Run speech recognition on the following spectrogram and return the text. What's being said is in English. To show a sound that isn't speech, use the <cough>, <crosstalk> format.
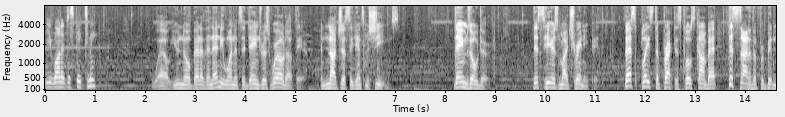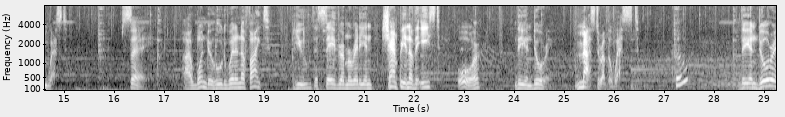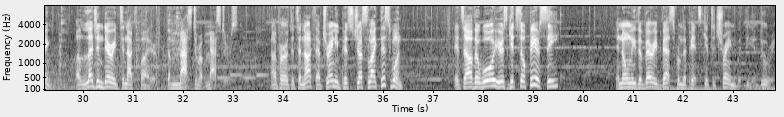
You wanted to speak to me? Well, you know better than anyone it's a dangerous world out there, and not just against machines. Name's Hodurk. This here's my training pit. Best place to practice close combat this side of the Forbidden West. Say, I wonder who'd win in a fight. You, the savior of Meridian, champion of the East, or the Enduring, master of the West. Who? The Enduring, a legendary Tenakth fighter, the master of masters. I've heard the Tenakth have training pits just like this one. It's how the warriors get so fierce, see? And only the very best from the pits get to train with the Enduring.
